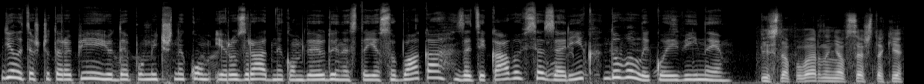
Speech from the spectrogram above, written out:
Ділиться, що терапією, де помічником і розрадником для людини стає собака, зацікавився за рік до Великої війни. Після повернення все ж таки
